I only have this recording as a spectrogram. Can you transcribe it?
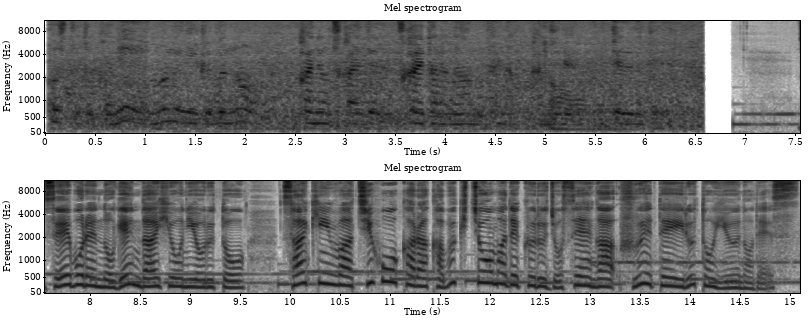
ポストとかに飲みに行く分のお金を使えて使えたらなみたいな感じで言ってるだけ。聖母連の現代表によると最近は地方から歌舞伎町まで来る女性が増えているというのです。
